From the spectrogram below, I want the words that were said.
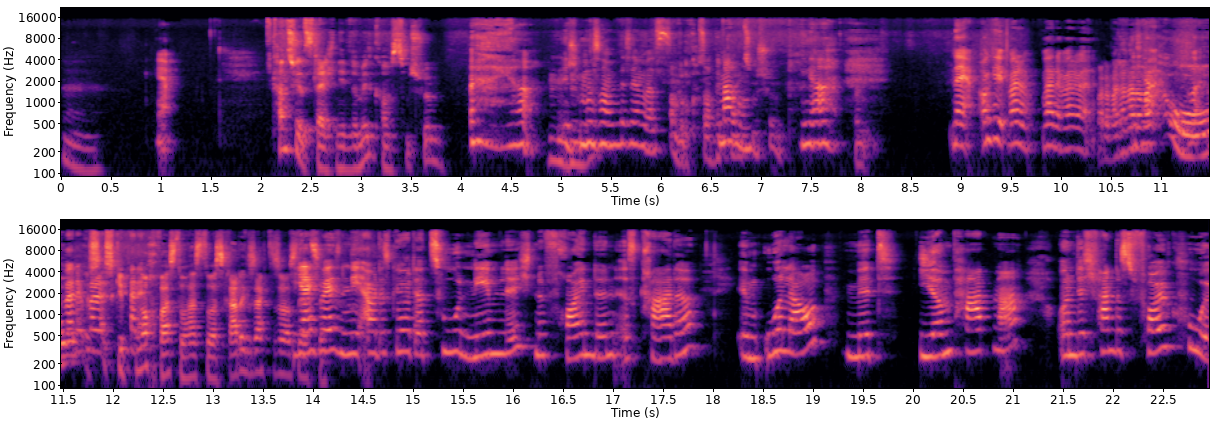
Hm. Ja. Kannst du jetzt gleich nehmen, du mitkommst zum Schwimmen? Ja, ich muss noch ein bisschen was. Aber du kannst auch mitkommen Machen. zum Schwimmen. Ja. Und- Naja, okay, warte, warte, warte. Warte, warte, Ich warte, warte. Oh, warte, warte, es, es gibt warte. noch was. Du hast, du hast gerade gesagt, das war das Ja, ich letzte. weiß, nee, aber das gehört dazu. Nämlich, eine Freundin ist gerade im Urlaub mit ihrem Partner und ich fand es voll cool,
